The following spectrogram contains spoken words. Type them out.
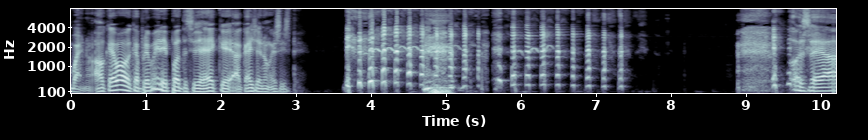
Bueno, ao que vou é que a primeira hipótese é que a caixa non existe. O sea,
